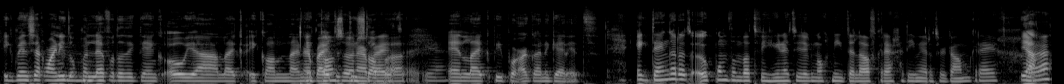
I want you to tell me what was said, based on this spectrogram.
Ik ben zeg maar niet op een Mhm. level dat ik denk, oh ja, like, ik kan naar, naar Ik kan buiten buiten, ja. En like, people are gonna get it. Ik denk dat het ook komt omdat we hier natuurlijk nog niet de love krijgen die we in Rotterdam krijgen. Ja.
